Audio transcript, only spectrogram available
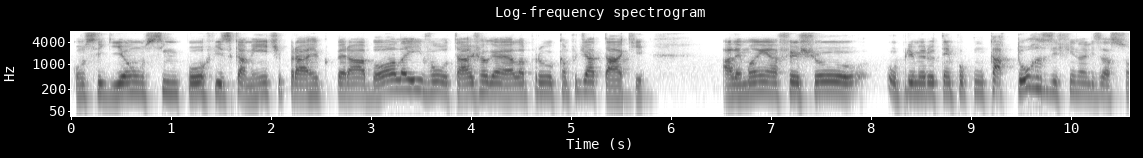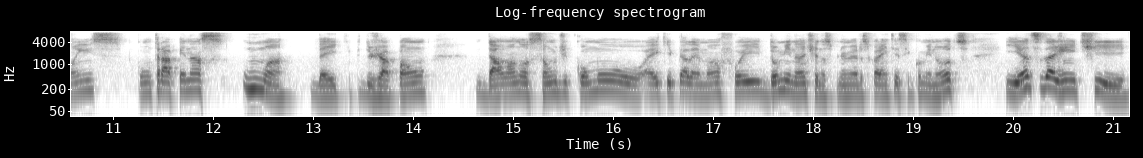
conseguiam se impor fisicamente para recuperar a bola e voltar a jogar ela para o campo de ataque. A Alemanha fechou o primeiro tempo com 14 finalizações contra apenas uma da equipe do Japão. Dá uma noção de como a equipe alemã foi dominante nos primeiros 45 minutos. E antes da gente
